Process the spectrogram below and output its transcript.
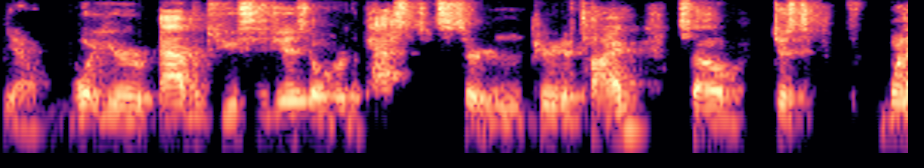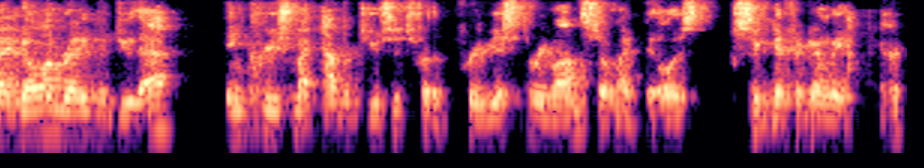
you know what your average usage is over the past certain period of time. So just when I know I'm ready to do that, increase my average usage for the previous three months, so my bill is significantly higher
